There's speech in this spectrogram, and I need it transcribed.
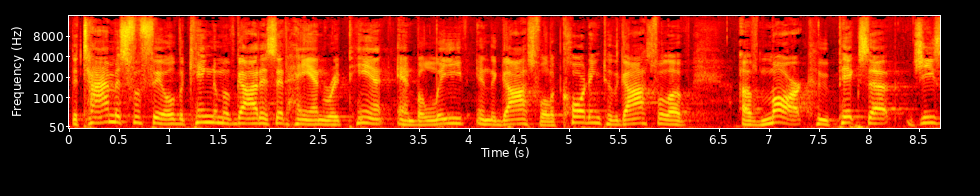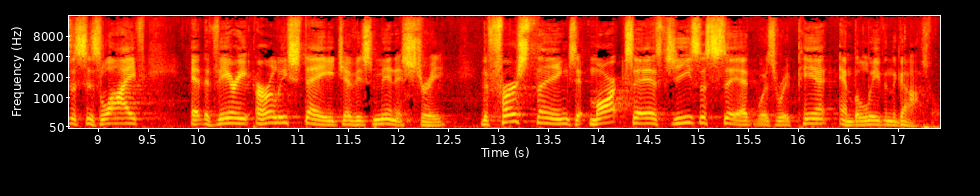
"The time is fulfilled, the kingdom of God is at hand. Repent and believe in the gospel." According to the Gospel of of Mark, who picks up Jesus' life at the very early stage of his ministry, the first things that Mark says Jesus said was repent and believe in the gospel.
